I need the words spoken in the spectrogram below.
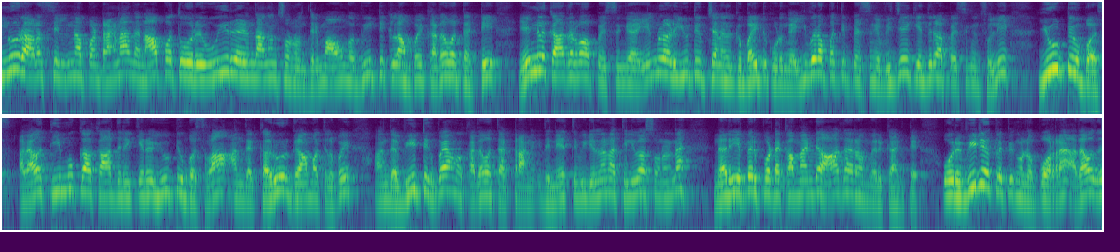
இன்னொரு அரசியல் என்ன பண்ணுறாங்கன்னா அந்த நாற்பத்தோரு உயிர் இழந்தாங்கன்னு சொன்னோம் தெரியுமா? அவங்க வீட்டுக்கெல்லாம் போய் கதவை தட்டி எங்களுக்கு ஆதரவாக பேசுங்க எங்களோட யூடியூப் சேனலுக்கு பைட்டு கொடுங்க இவரை பற்றி பேசுங்க விஜய்க்கு எதிராக பேசுங்கன்னு சொல்லி யூடியூபர்ஸ் அதாவது திமுக ஆதரிக்கிற யூடியூபர்ஸ்லாம் அந்த கரூர் கிராமத்தில் போய் அந்த வீட்டுக்கு போய் அவங்க கதவை தட்டுறாங்க. இது நேற்று வீடியோலாம் நான் தெளிவாக சொன்னேன்னா நிறைய பேர் போட்ட கமெண்ட் ஆதாரம் இருக்கான்ட்டு. ஒரு வீடியோ கிளிப்பிங் ஒன்று போடுறேன். அதாவது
